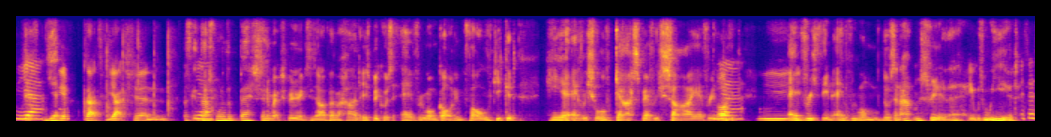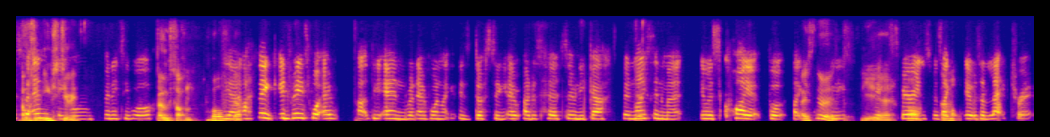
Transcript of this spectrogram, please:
yeah, Yeah. Same exact reaction. That's, Yeah. that's one of the best cinema experiences I've ever had is because everyone got involved. You could hear every sort of gasp, every sigh, every like yeah. Yeah. everything. Everyone there was an atmosphere there. It was weird. Is this I wasn't used to it. Infinity War? Both of them. Both of Yeah, them. I think Infinity War ev- at the end when everyone like is dusting, I just heard so many gasps. In my cinema, it was quiet, but like the, Yeah. experience was like a- it was electric.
